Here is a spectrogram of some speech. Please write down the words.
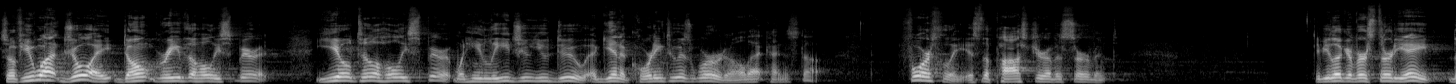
So if you want joy, don't grieve the Holy Spirit. Yield to the Holy Spirit. When He leads you, you do. Again, according to His word and all that kind of stuff. Fourthly, is the posture of a servant. If you look at verse 38,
